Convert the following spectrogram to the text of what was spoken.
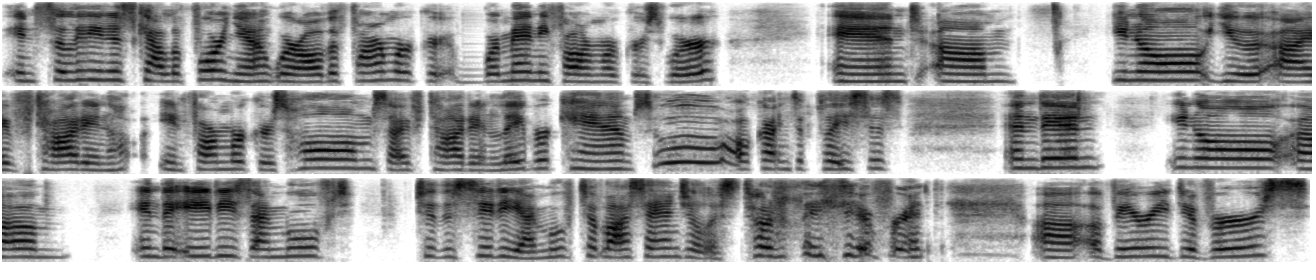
in Salinas, California, where all the farm worker, where many farm workers were, and um, you know, you I've taught in in farm workers' homes, I've taught in labor camps, ooh, all kinds of places, and then you know, um, in the 80s, I moved to the city. I moved to Los Angeles, totally different, uh, a very diverse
